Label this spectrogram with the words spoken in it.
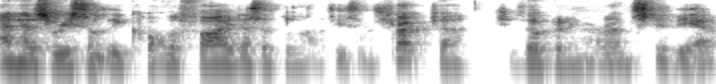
and has recently qualified as a Pilates instructor. She's opening her own studio.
